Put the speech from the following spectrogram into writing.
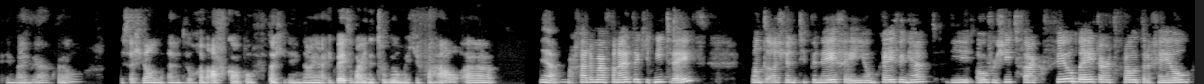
in mijn werk wel, is dat je dan eh, het wil gaan afkappen. Of dat je denkt, nou ja, ik weet al waar je naartoe wil met je verhaal. eh, Ja, maar ga er maar vanuit dat je het niet weet. Want als je een type 9 in je omgeving hebt, die overziet vaak veel beter het grotere geheel.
